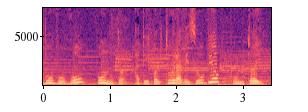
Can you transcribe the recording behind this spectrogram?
www.apicolturavesuvio.it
